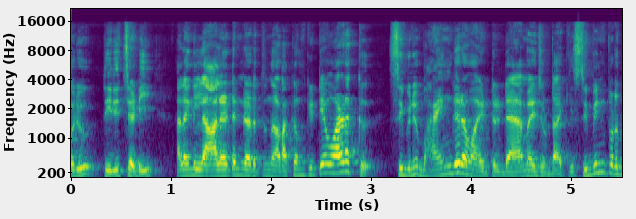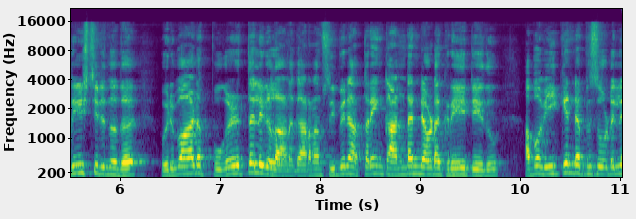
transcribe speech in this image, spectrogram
ഒരു തിരിച്ചടി അല്ലെങ്കിൽ ലാലേട്ടന്റെ അടുത്ത് നടക്കം കിട്ടിയ വഴക്ക് സിബിന് ഭയങ്കരമായിട്ട് ഡാമേജ് ഉണ്ടാക്കി. സിബിൻ പ്രതീക്ഷിച്ചിരുന്നത് ഒരുപാട് പുകഴ്ത്തലുകളാണ്. കാരണം സിബിൻ അത്രയും കണ്ടന്റ് അവിടെ ക്രിയേറ്റ് ചെയ്തു. അപ്പോൾ വീക്കെൻഡ് എപ്പിസോഡിൽ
